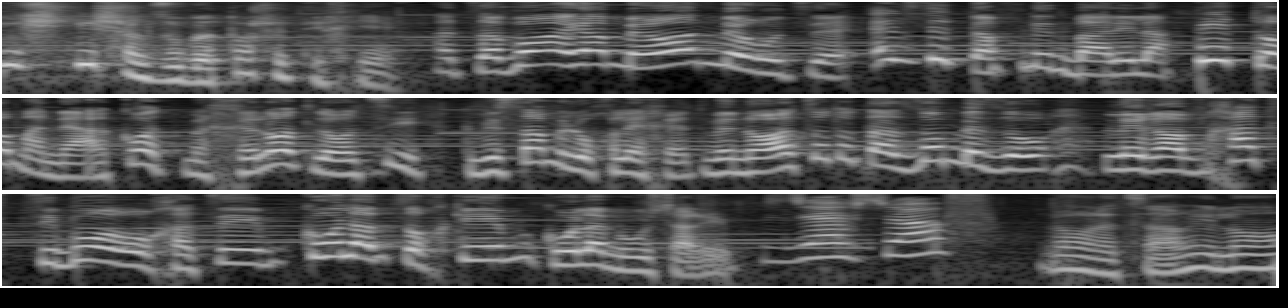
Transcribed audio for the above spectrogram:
איש איש על זוגתו שתחיה. הצבוע היה מאוד מרוצה, איזה תפנית בעלילה. פתאום הנאקות מחלות להוציא כביסה מלוכלכת, ונועצות אותה זו בזו לרווחת ציבור הרוחצים, כולם צוחקים, כולם מאושרים. זה הסוף? לא, לצערי לא.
